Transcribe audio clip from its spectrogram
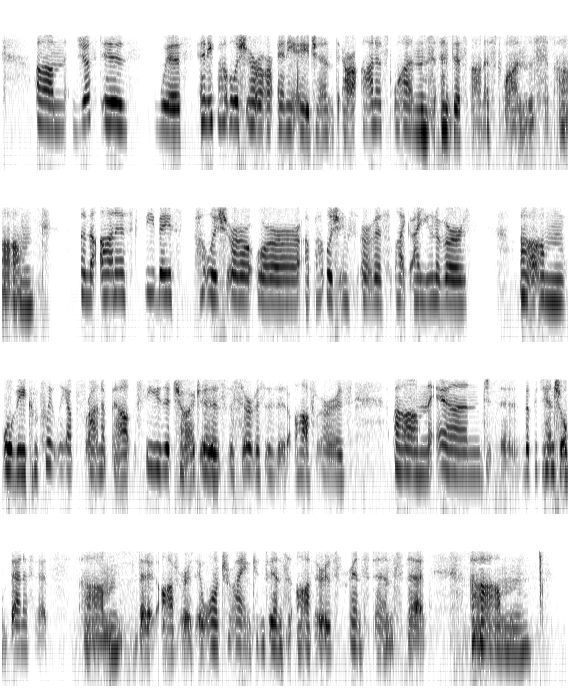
um, just as with any publisher or any agent. There are honest ones and dishonest ones. Um, an honest fee-based publisher or a publishing service like iUniverse um, will be completely upfront about the fees it charges, the services it offers, um, and the potential benefits um, that it offers. It won't try and convince authors, for instance, that um,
